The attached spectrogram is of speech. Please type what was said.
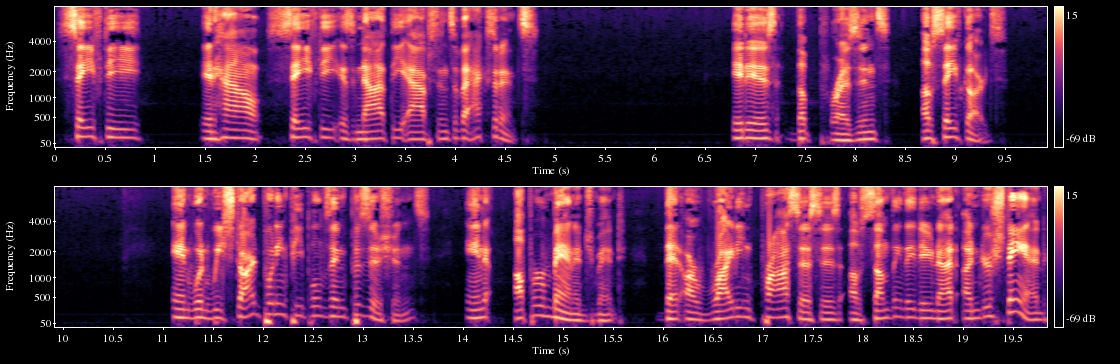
safety and how safety is not the absence of accidents, it is the presence of safeguards. And when we start putting people in positions in upper management that are writing processes of something they do not understand,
